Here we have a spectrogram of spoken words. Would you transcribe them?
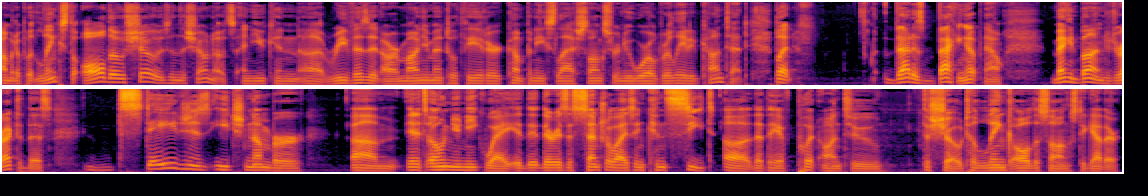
I'm going to put links to all those shows in the show notes, and you can uh, revisit our Monumental Theater Company slash Songs for New World related content. But that is backing up now. Megan Bunn, who directed this, stages each number um, in its own unique way. It, there is a centralizing conceit uh, that they have put onto the show to link all the songs together,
